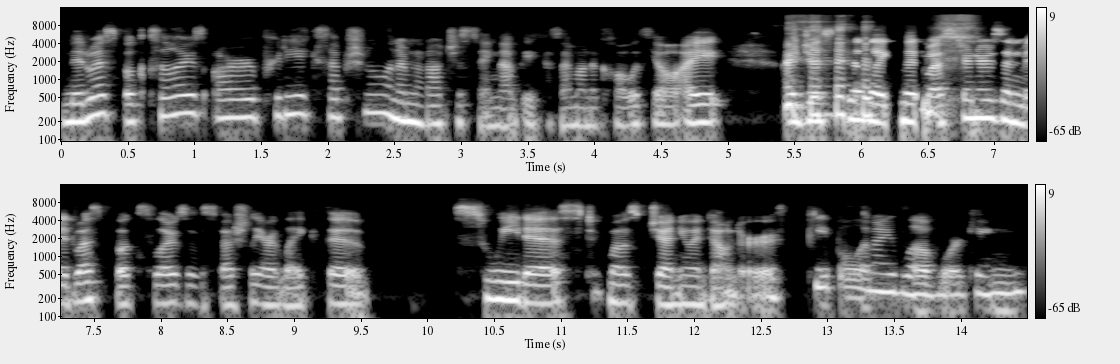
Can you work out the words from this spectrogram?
Midwest booksellers are pretty exceptional. And I'm not just saying that because I'm on a call with y'all. I I just feel like Midwesterners and Midwest booksellers especially are like the sweetest, most genuine, down to earth people. And I love working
